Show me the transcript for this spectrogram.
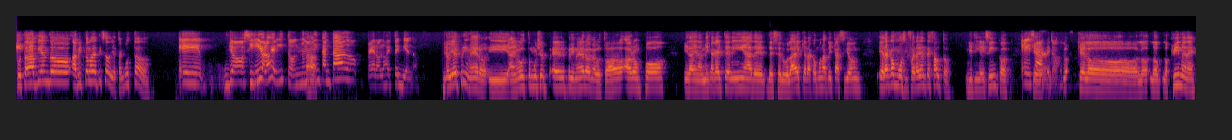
¿tú, estabas viendo, has visto los episodios? ¿Te han gustado? Eh, yo sí, yo los he visto. No me han encantado, pero los estoy viendo. Yo vi el primero y a mí me gustó mucho el, primero. Me gustó Aaron Paul y la dinámica que él tenía de, de, celular, que era como una aplicación. Era como si fuera Grand Auto, GTA 5. Exacto. Que, los crímenes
